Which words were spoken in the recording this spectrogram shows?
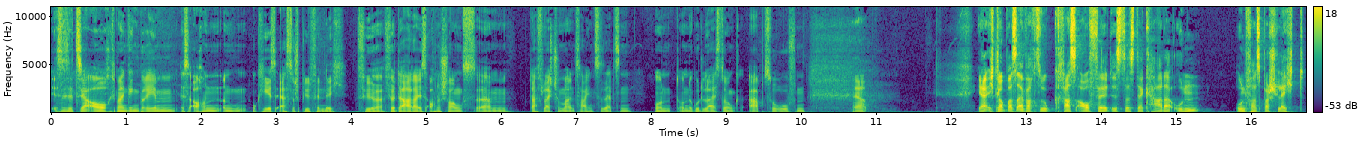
es ist jetzt ja auch, ich meine, gegen Bremen ist auch ein, ein okayes erstes Spiel, finde ich. Für, für Dada ist auch eine Chance, ähm, da vielleicht schon mal ein Zeichen zu setzen und, und eine gute Leistung abzurufen. Ja. Ja, ich glaube, was einfach so krass auffällt, ist, dass der Kader un, unfassbar schlecht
